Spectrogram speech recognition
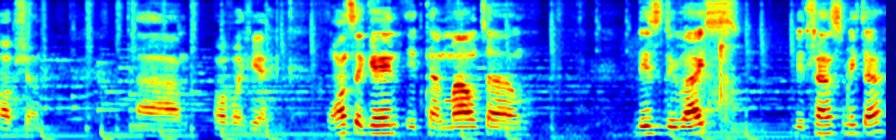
option um, over here. Once again, it can mount um, this device, the transmitter,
